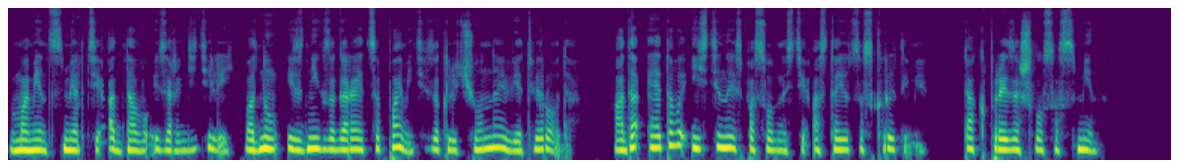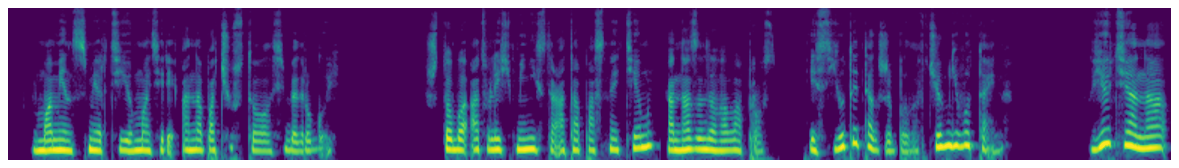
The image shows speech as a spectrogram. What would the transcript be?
В момент смерти одного из родителей в одном из них загорается память, заключенная в ветви рода. А до этого истинные способности остаются скрытыми. Так произошло со Смин. В момент смерти ее матери она почувствовала себя другой. Чтобы отвлечь министра от опасной темы, она задала вопрос. И с Ютой также было. В чем его тайна? В Юте она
